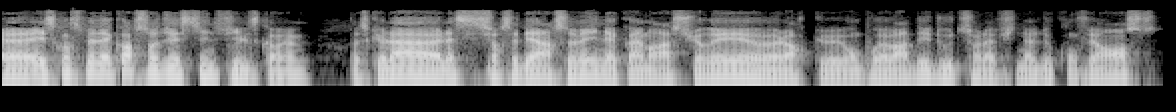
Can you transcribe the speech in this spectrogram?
euh, Est-ce qu'on se met d'accord sur Justin Fields quand même? Parce que là, là, sur ces dernières semaines, il a quand même rassuré, euh, alors qu'on pouvait avoir des doutes sur la finale de conférence.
